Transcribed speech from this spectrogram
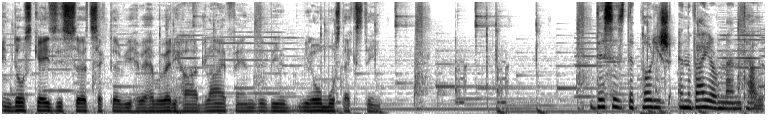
In those cases, third sector we have, have a very hard life and we will almost extinct. This is the Polish Environmental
